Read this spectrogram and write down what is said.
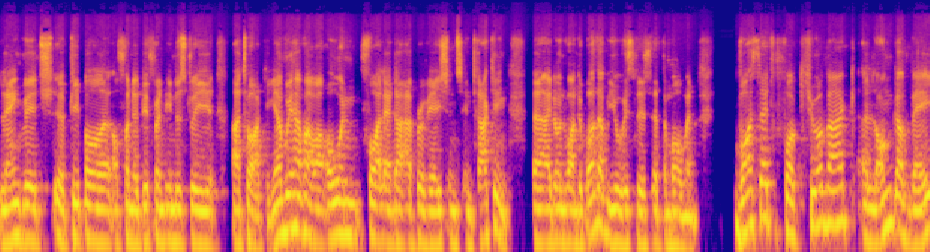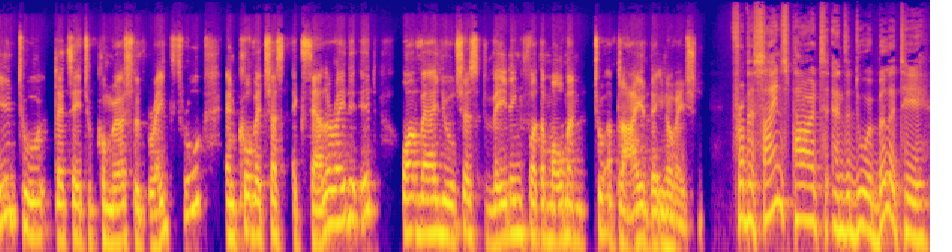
language uh, people from a different industry are talking. Yeah, we have our own four letter abbreviations in tracking. Uh, I don't want to bother you with this at the moment. Was that for CureVac a longer way to, let's say, to commercial breakthrough and COVID just accelerated it? Or were you just waiting for the moment to apply the innovation? From the science part and the doability,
